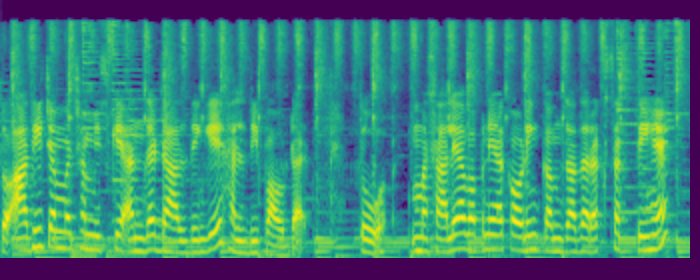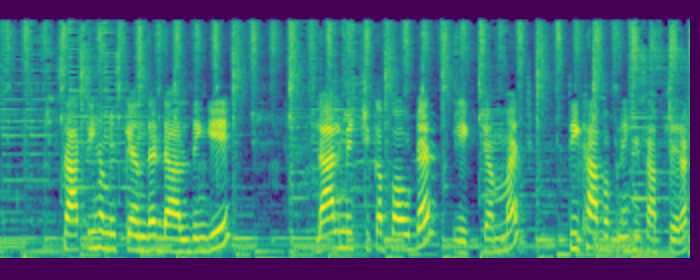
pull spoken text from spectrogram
तो आधी चम्मच हम इसके अंदर डाल देंगे हल्दी पाउडर। तो मसाले आप अपने अकॉर्डिंग कम ज़्यादा रख सकते हैं। साथ ही हम इसके अंदर डाल देंगे लाल मिर्ची का पाउडर, एक चम्मच। तीखा आप अपने हिसाब से रख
